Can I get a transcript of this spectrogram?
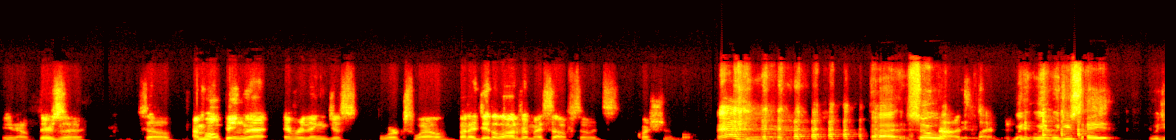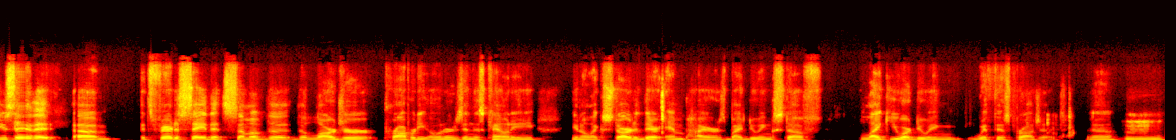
You know, there's a so I'm hoping that everything just works well, but I did a lot of it myself, so it's questionable. Uh, so No, it's fine. would, would would you say would you say that um, it's fair to say that some of the the larger property owners in this county you know like started their empires by doing stuff like you are doing with this project yeah Mm,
